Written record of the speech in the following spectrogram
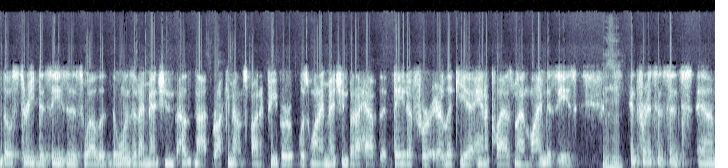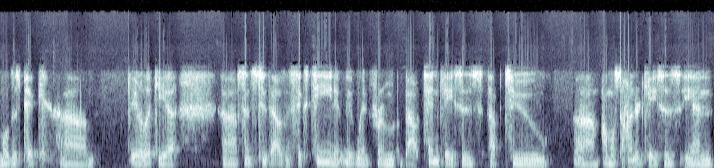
those three diseases, well, the, the ones that I mentioned, uh, not Rocky Mountain spotted fever was one I mentioned, but I have the data for Ehrlichia, Anaplasma, and Lyme disease. Mm-hmm. And for instance, since um, we'll just pick um, Ehrlichia, uh, since 2016, it, it, went from about 10 cases up to um, almost 100 cases in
